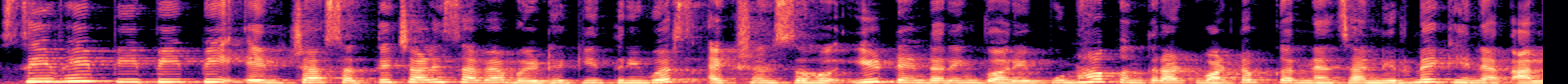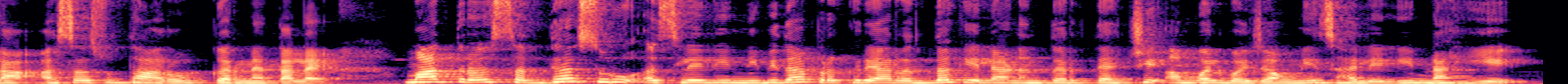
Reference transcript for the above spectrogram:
C V P P P एलच्या सत्तेचाळीसाव्या बैठकीत रिव्हर्स ॲक्शनसह ई टेंडरिंगद्वारे पुन्हा कंत्राट वाटप करण्याचा निर्णय घेण्यात आला असा सुद्धा आरोप करण्यात आलाय. मात्र सध्या सुरू असलेली निविदा प्रक्रिया रद्द केल्यानंतर त्याची अंमलबजावणी झालेली नाहीये.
